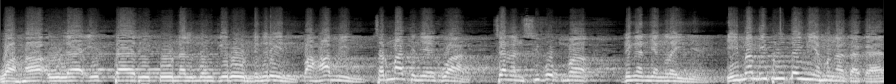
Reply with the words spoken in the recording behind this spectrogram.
Wa haula'i tarikunal munkirun. Dengerin pahamin cermatin ya ikhwan. Jangan sibuk dengan yang lainnya. Imam Ibnu Taimiyah mengatakan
